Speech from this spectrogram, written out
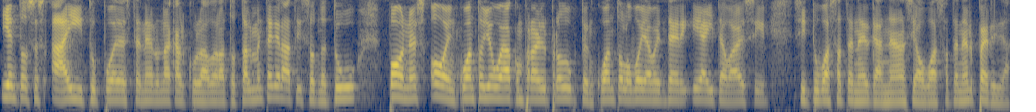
y entonces ahí tú puedes tener una calculadora totalmente gratis donde tú pones, oh, en cuánto yo voy a comprar el producto, en cuánto lo voy a vender y ahí te va a decir si tú vas a tener ganancia o vas a tener pérdida.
